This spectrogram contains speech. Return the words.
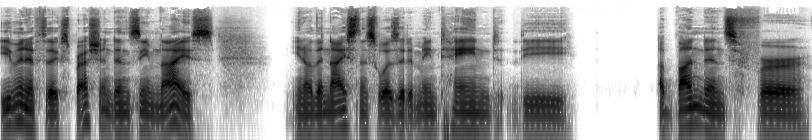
even if the expression didn't seem nice, you know, the niceness was that it maintained the abundance for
